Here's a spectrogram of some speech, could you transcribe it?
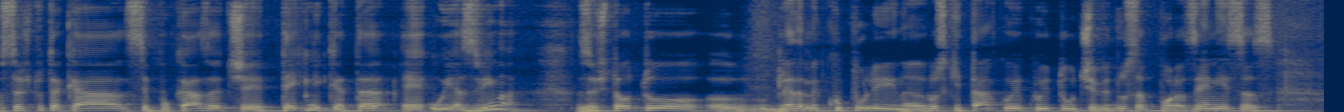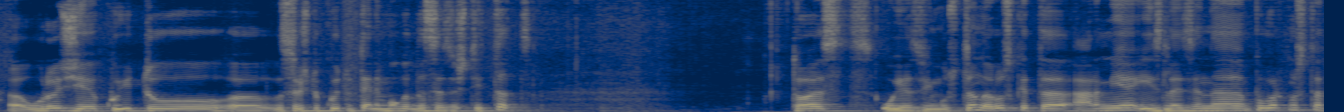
също така се показа, че техниката е уязвима, защото а, гледаме куполи на руски танкови, които очевидно са поразени с оръжия, срещу които те не могат да се защитат. Тоест, уязвимостта на руската армия излезе на повърхността.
